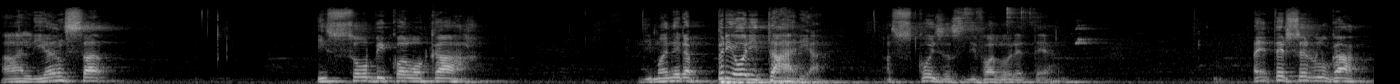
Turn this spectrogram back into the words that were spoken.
à aliança e soube colocar de maneira prioritária as coisas de valor eterno. Em terceiro lugar,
